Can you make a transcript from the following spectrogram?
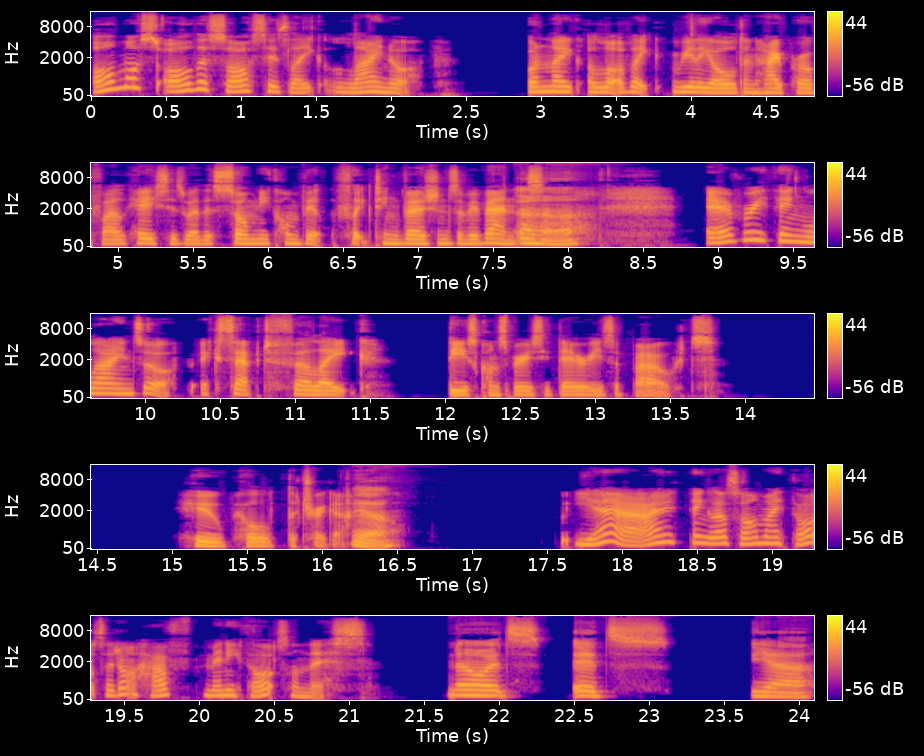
almost all the sources like line up. Unlike a lot of like really old and high profile cases where there's so many conflicting versions of events. Uh-huh. everything lines up except for like these conspiracy theories about who pulled the trigger. Yeah. But yeah, I think that's all my thoughts. I don't have many thoughts on this. No, it's it's yeah.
